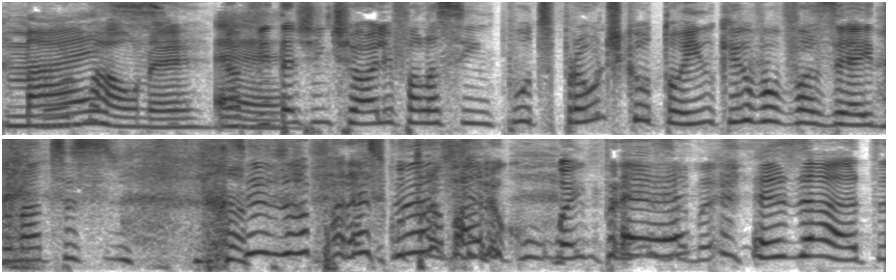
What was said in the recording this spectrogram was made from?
Mas, Normal, né? Na é. vida a gente olha e fala assim, putz, pra onde que eu tô indo? O que eu vou fazer? Aí do nada você, você já aparece com o trabalho com uma empresa, né? Exato,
